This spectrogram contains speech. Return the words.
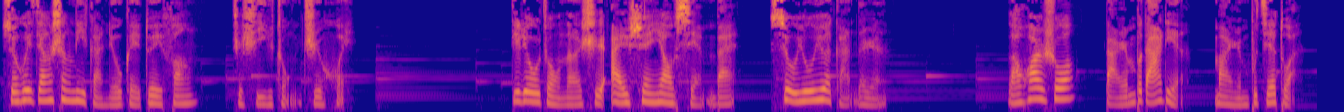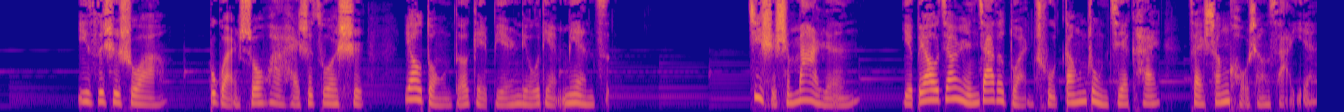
学会将胜利感留给对方，这是一种智慧。第六种呢，是爱炫耀显摆、秀优越感的人。老话说：“打人不打脸，骂人不揭短。”意思是说啊，不管说话还是做事。要懂得给别人留点面子，即使是骂人，也不要将人家的短处当众揭开，在伤口上撒盐。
